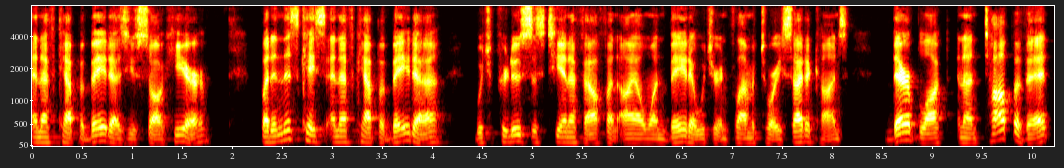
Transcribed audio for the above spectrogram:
NF kappa beta, as you saw here. But in this case, NF kappa beta, which produces TNF alpha and IL 1 beta, which are inflammatory cytokines, they're blocked. And on top of it,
